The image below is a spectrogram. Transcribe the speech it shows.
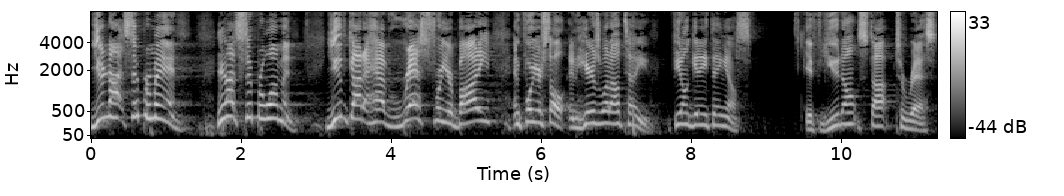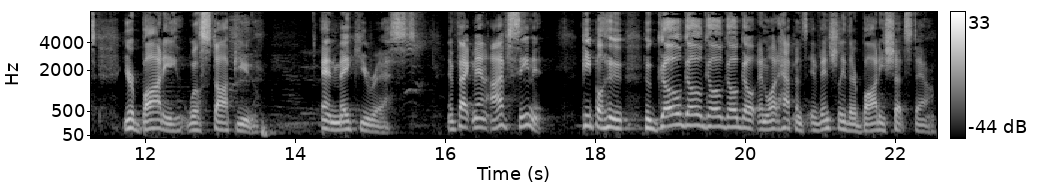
You're not Superman. You're not Superwoman. You've got to have rest for your body and for your soul. And here's what I'll tell you if you don't get anything else, if you don't stop to rest, your body will stop you and make you rest. In fact, man, I've seen it. People who, who go, go, go, go, go, and what happens? Eventually their body shuts down.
